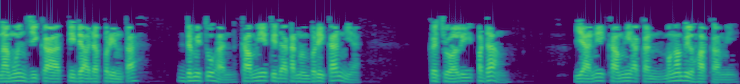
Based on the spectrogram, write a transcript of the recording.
Namun jika tidak ada perintah, demi Tuhan, kami tidak akan memberikannya, kecuali pedang. yakni kami akan mengambil hak kami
